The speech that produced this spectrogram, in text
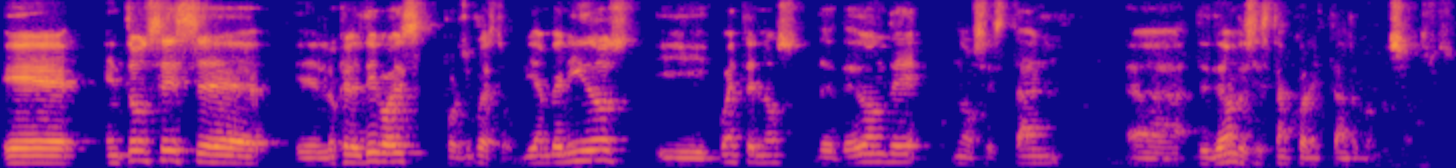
Eh, entonces, eh, eh, lo que les digo es, por supuesto, bienvenidos y cuéntenos desde dónde nos están, ah, desde dónde se están conectando con nosotros.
